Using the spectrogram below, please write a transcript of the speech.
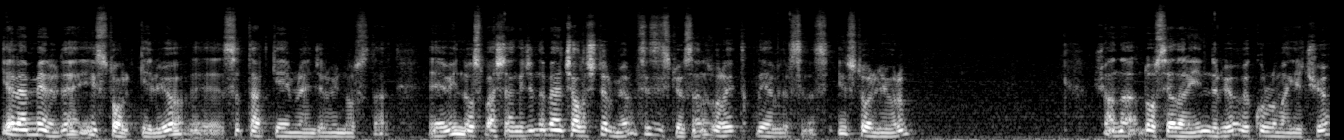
Gelen menüde install geliyor. E, Start Game Ranger Windows Start. E, Windows başlangıcında ben çalıştırmıyorum. Siz istiyorsanız orayı tıklayabilirsiniz. Install diyorum. Şu anda dosyaları indiriyor ve kuruluma geçiyor.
